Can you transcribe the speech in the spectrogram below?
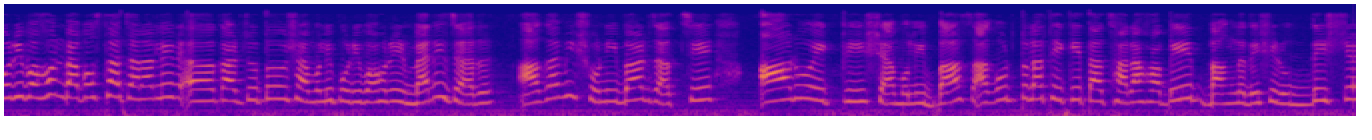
পরিবহন ব্যবস্থা জানালেন কার্যত শ্যামলী পরিবহনের ম্যানেজার। আগামী শনিবার যাচ্ছে আরও একটি শ্যামলী বাস। আগরতলা থেকে তা ছাড়া হবে বাংলাদেশের উদ্দেশ্যে।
